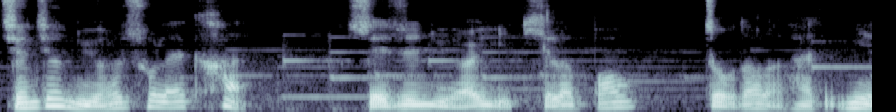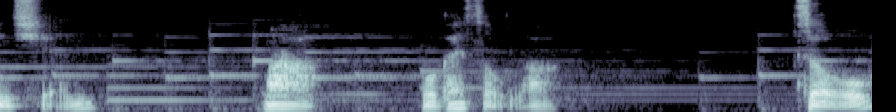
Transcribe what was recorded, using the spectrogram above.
想叫女儿出来看，谁知女儿已提了包走到了他的面前。妈，我该走了。走，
